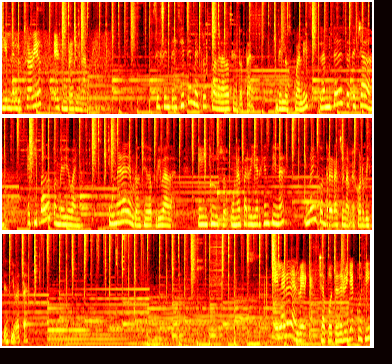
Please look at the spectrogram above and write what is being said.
y el de Luxurious es impresionante. 67 metros cuadrados en total, de los cuales la mitad está techada, equipado con medio baño, un área de bronceado privada e incluso una parrilla argentina, no encontrarás una mejor vista en Cibatá. El área de alberca, chapotedero y jacuzzi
